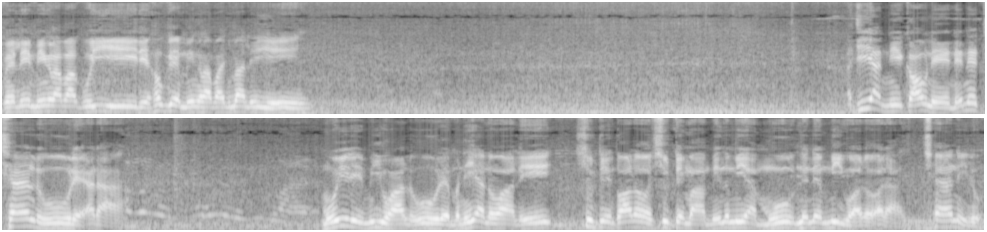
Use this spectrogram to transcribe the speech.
ပဲလေးမင်္ဂလာပါကိုကြီးတဲ့ဟုတ်ကဲ့မင်္ဂလာပါညီမလေးရေအကြီးကနေကောင်းတယ်နည်းနည်းချမ်းလို့တဲ့အဲ့ဒါ မိုးရီတွေမိသွားလို့တဲ့မနေ့ကတော့လေရှူတင်သွားတော့ရှူတင်မှာမင်းသမီးကမိုးနည်းနည်းမိသွားတော့အဲ့ဒါချမ်းနေလို့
